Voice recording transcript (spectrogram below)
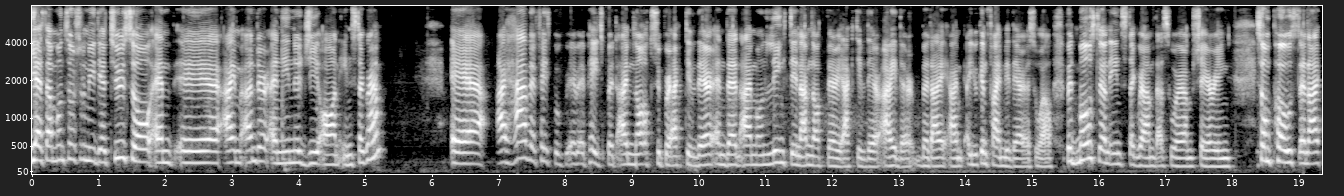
Yes, I'm on social media too. So, and uh, I'm under Aninergy on Instagram. Uh, I have a Facebook uh, page, but I'm not super active there. And then I'm on LinkedIn. I'm not very active there either, but I, I'm, you can find me there as well. But mostly on Instagram, that's where I'm sharing some posts. And I,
